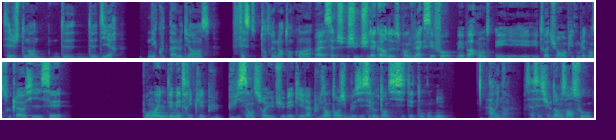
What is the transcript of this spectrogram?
c'est justement de, de dire n'écoute pas l'audience, fais ton truc dans ton coin. Ouais, je, suis d'accord de ce point de vue-là que c'est faux, mais par contre, et, et, et toi tu remplis complètement ce truc-là aussi, c'est pour moi une des métriques les plus puissantes sur YouTube et qui est la plus intangible aussi, c'est l'authenticité de ton contenu. Ah oui non, ça c'est sûr. Dans le sens où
